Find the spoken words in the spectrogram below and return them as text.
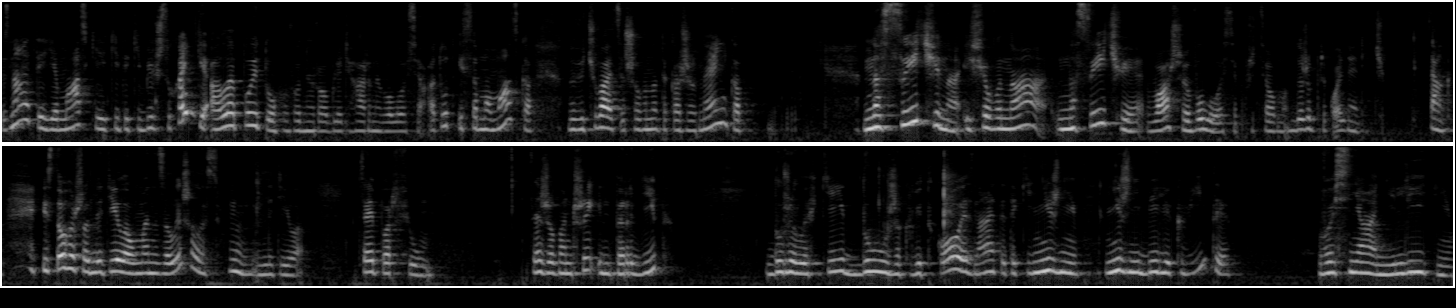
Знаєте, є маски, які такі більш сухенькі, але по ітогу вони роблять гарне волосся. А тут і сама маска, ну відчувається, що вона така жирненька, насичена, і що вона насичує ваше волосся при цьому. Дуже прикольна річ. Так, і з того, що для тіла у мене залишилось, ну, для тіла, цей парфюм. Це Givenchy Інтердіт. Дуже легкий, дуже квітковий. Знаєте, такі ніжні, ніжні білі квіти, весняні, літні,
